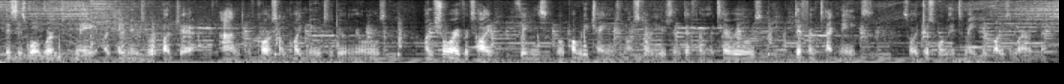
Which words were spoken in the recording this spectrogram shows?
This is what worked for me, I came into a budget and of course I'm quite new to doing murals. I'm sure over time things will probably change and I'll start using different materials, different techniques, so I just wanted to make you guys aware of this.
